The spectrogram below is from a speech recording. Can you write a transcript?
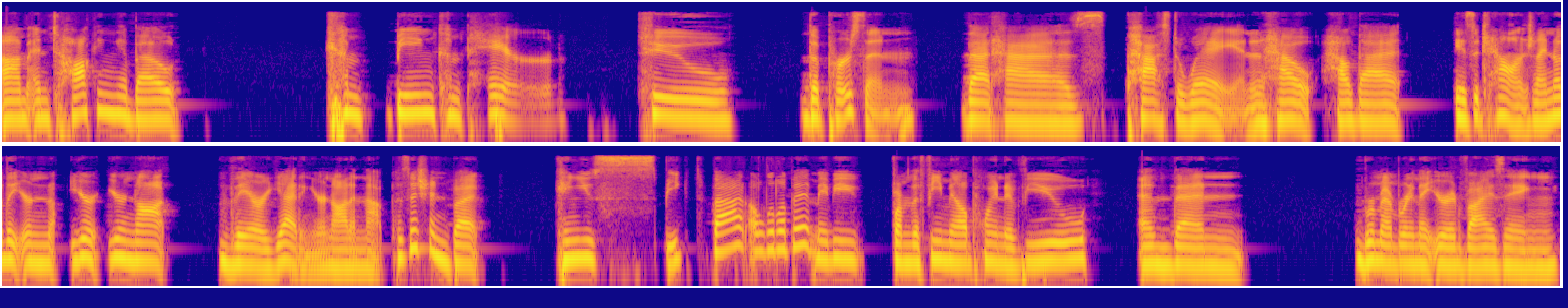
um, and talking about com- being compared to the person that has passed away and how how that is a challenge. And I know that you're not, you're you're not there yet and you're not in that position, but can you speak to that a little bit maybe from the female point of view and then remembering that you're advising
